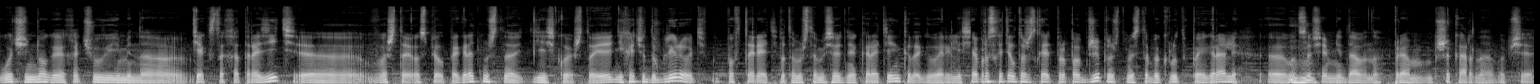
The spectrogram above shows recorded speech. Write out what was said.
очень многое хочу именно в текстах отразить, э, во что я успел поиграть, потому что есть кое-что. Я не хочу дублировать, повторять, потому что мы сегодня коротенько договорились. Я просто хотел тоже сказать про PUBG, потому что мы с тобой круто поиграли, э, вот Мгм. совсем недавно. Прям шикарно вообще.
